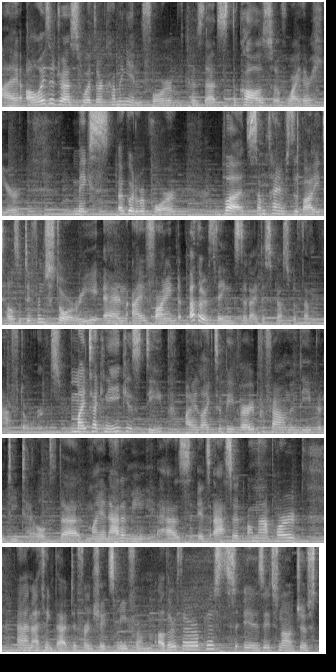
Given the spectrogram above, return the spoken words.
I always address what they're coming in for because that's the cause of why they're here makes a good rapport, but sometimes the body tells a different story and I find other things that I discuss with them afterwards. My technique is deep. I like to be very profound and deep and detailed, that my anatomy has its asset on that part. And I think that differentiates me from other therapists is it's not just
